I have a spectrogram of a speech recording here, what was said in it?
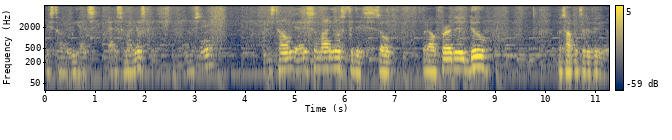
this time we had added somebody else to this. You know what I'm saying? This time we added somebody else to this. So without further ado, let's hop into the video.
